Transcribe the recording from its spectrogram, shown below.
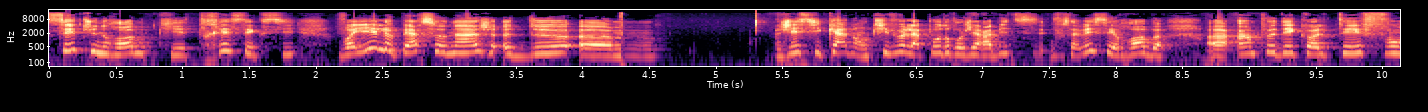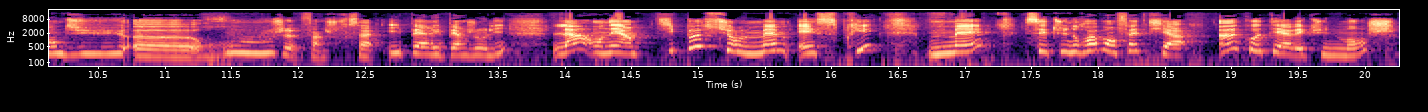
c'est une robe qui est très sexy. Voyez le personnage de Jessica dans Qui veut la peau de Roger Rabbit, vous savez ces robes euh, un peu décolletées, fendues, euh, rouges, enfin je trouve ça hyper hyper joli. Là on est un petit peu sur le même esprit, mais c'est une robe en fait qui a un côté avec une manche,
